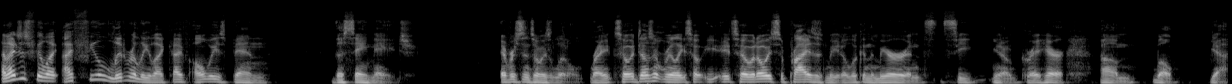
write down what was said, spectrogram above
And I just feel like I feel literally like I've always been the same age ever since I was little, right? So it doesn't really. So it, so it always surprises me to look in the mirror and see, you know, gray hair. Um, well, yeah,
